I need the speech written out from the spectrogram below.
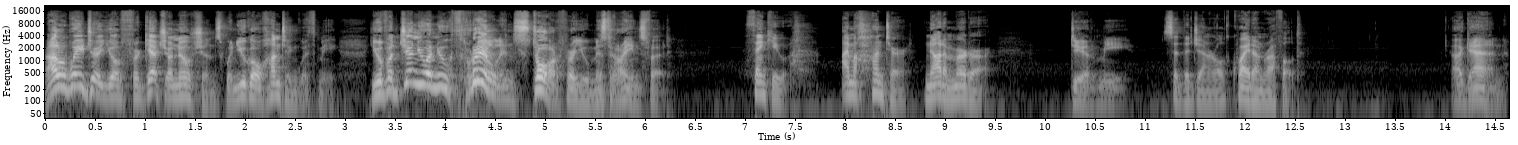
I'll wager you'll forget your notions when you go hunting with me. You've a genuine new thrill in store for you, Mr. Rainsford. Thank you. I'm a hunter, not a murderer. Dear me, said the general, quite unruffled. Again,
